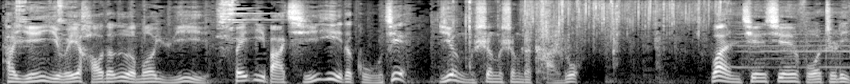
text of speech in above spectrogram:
他引以为豪的恶魔羽翼被一把奇异的古剑硬生生的砍落。万千仙佛之力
